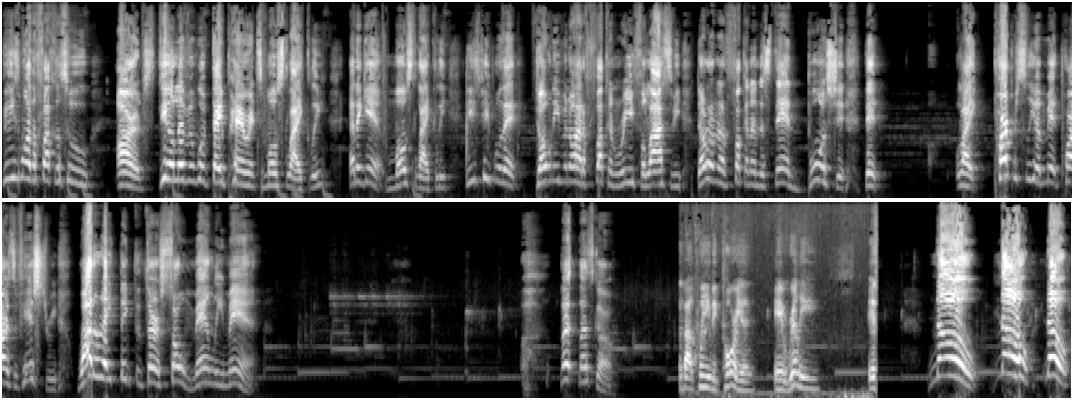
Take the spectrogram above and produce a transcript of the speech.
These motherfuckers who are still living with their parents, most likely. And again, most likely, these people that don't even know how to fucking read philosophy, don't know how to fucking understand bullshit that like purposely omit parts of history. Why do they think that they're so manly man? Let, let's go. About Queen Victoria, it really is. No, no, no,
